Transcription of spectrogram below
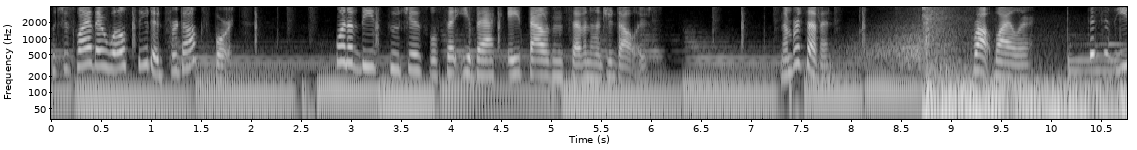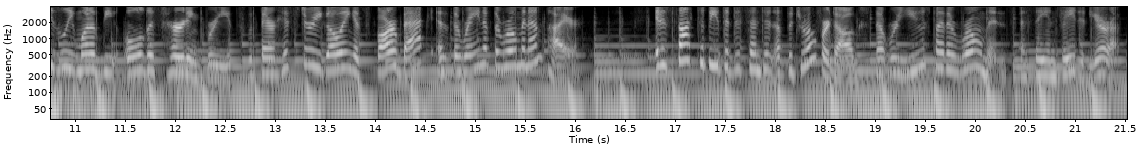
which is why they're well suited for dog sports. One of these pooches will set you back $8,700. Number 7. Rottweiler. This is easily one of the oldest herding breeds, with their history going as far back as the reign of the Roman Empire. It is thought to be the descendant of the drover dogs that were used by the Romans as they invaded Europe.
